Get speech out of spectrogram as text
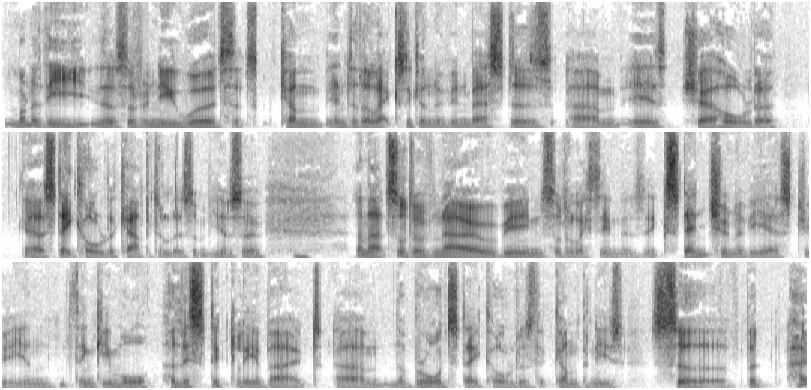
one of the, the, sort of new words that's come into the lexicon of investors um, is shareholder, uh, stakeholder capitalism. You know, so, and that's sort of now being sort of like seen as an extension of ESG and thinking more holistically about um, the broad stakeholders that companies serve. But how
